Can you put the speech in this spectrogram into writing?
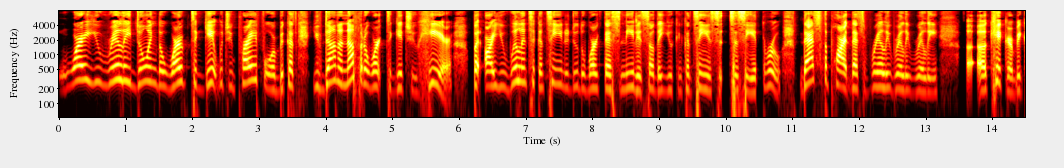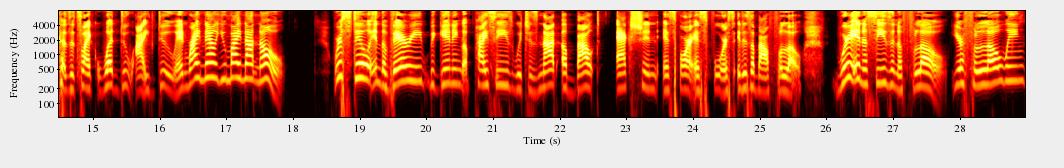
were you really doing the work to get what you pray for? Because you've done enough of the work to get you here, but are you willing to continue to do the work that's needed so that you can continue to see it through? That's the part that's really, really, really a, a kicker because it's like, what do I do? And right now, you might not know. We're still in the very beginning of Pisces, which is not about action as far as force, it is about flow. We're in a season of flow. You're flowing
